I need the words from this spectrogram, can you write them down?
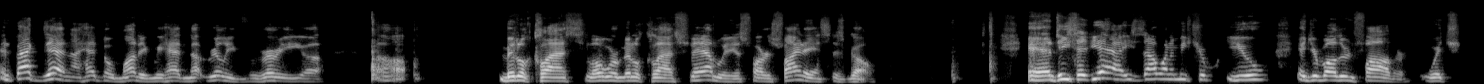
And back then, I had no money. We had not really very uh, uh, middle class, lower middle class family as far as finances go. And he said, "Yeah." He says, "I want to meet your you and your mother and father," which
